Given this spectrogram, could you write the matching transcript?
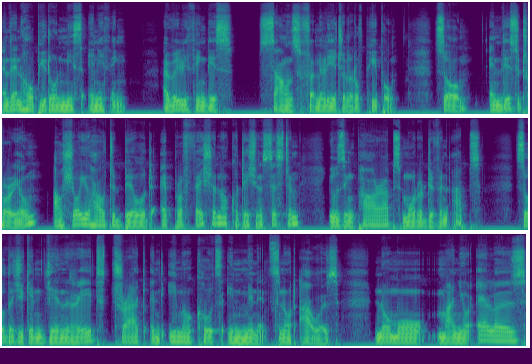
and then hope you don't miss anything. I really think this sounds familiar to a lot of people. So in this tutorial, I'll show you how to build a professional quotation system using Power Apps model-driven apps so that you can generate, track, and email quotes in minutes, not hours. No more manual errors,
